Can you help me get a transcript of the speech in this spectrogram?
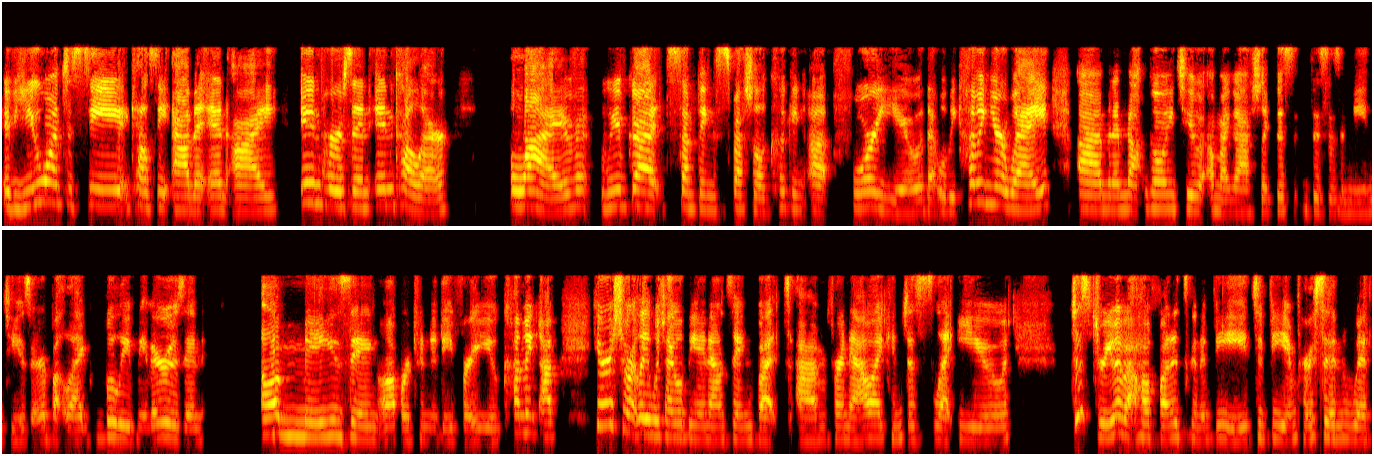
If you want to see Kelsey Abbott and I in person, in color, live, we've got something special cooking up for you that will be coming your way. Um, and I'm not going to, oh my gosh, like this, this is a mean teaser, but like, believe me, there is an amazing opportunity for you coming up here shortly, which I will be announcing. But um, for now, I can just let you just dream about how fun it's going to be to be in person with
